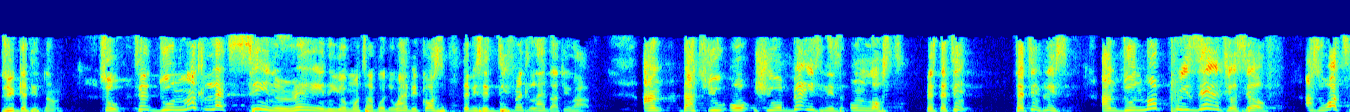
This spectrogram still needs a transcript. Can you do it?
Do you get it now? So, say, do not let sin reign in your mortal body. Why? Because there is a different life that you have. And that you should obey it in its own lust. Verse 13. 13, please. And do not present yourself as what?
